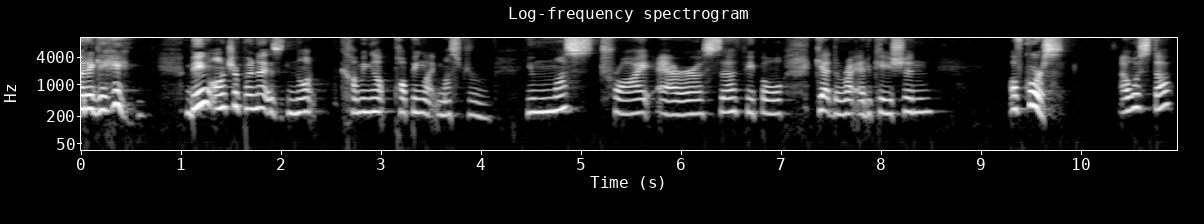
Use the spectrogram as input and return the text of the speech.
But again, being entrepreneur is not coming up popping like mushroom. You must try, error, serve people, get the right education. Of course, I was stuck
